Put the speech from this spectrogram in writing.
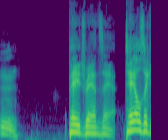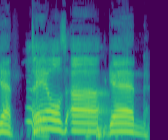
Mm. Paige Van Zant. Tails again. Hey. Tails uh, again.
